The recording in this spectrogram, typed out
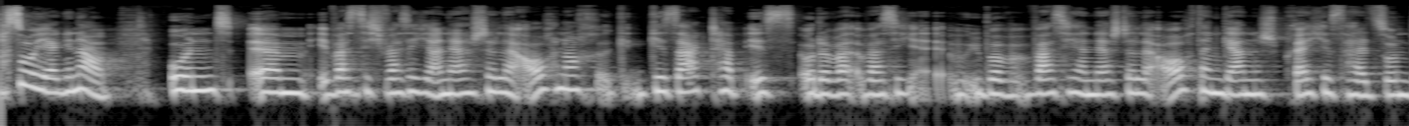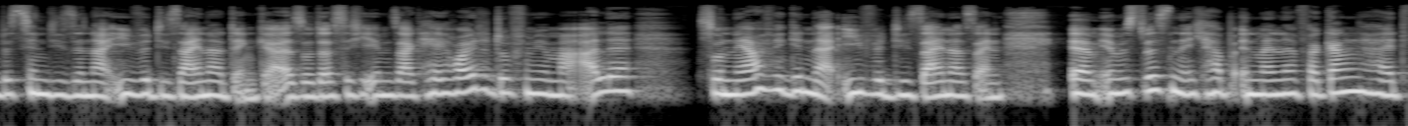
Ach so, ja, genau. Und ähm, was, ich, was ich an der Stelle auch noch gesagt habe, ist, oder was ich, über was ich an der Stelle auch dann gerne spreche, ist halt so ein bisschen diese naive Designer-Denke. Also, dass ich eben sage, hey, heute dürfen wir mal alle so nervige, naive Designer sein. Ähm, ihr müsst wissen, ich habe in meiner Vergangenheit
